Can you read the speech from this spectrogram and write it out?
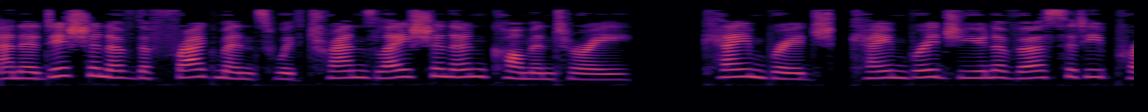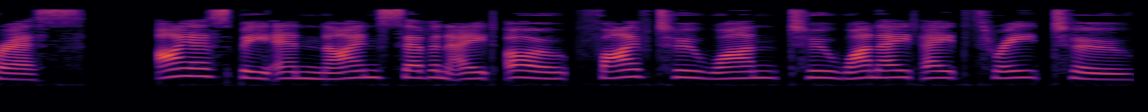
An edition of the fragments with translation and commentary. Cambridge, Cambridge University Press. ISBN 978-0-521-21883-2.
